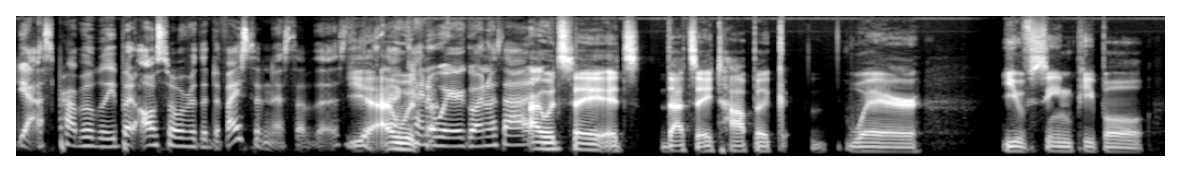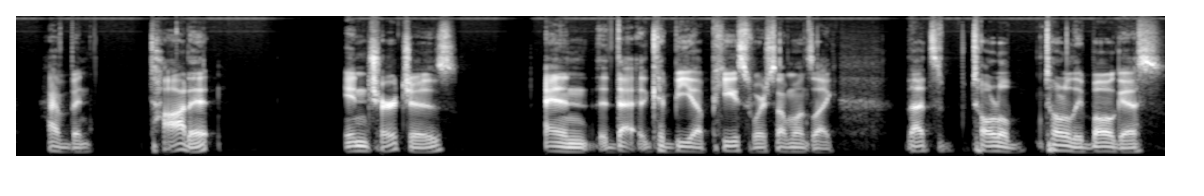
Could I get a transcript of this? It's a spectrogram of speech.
yes probably but also over the divisiveness of this. Yeah i would kind of where you're going with that? I would say it's that's a topic where you've seen people have been taught it in churches and that could be a piece where someone's like that's total totally bogus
